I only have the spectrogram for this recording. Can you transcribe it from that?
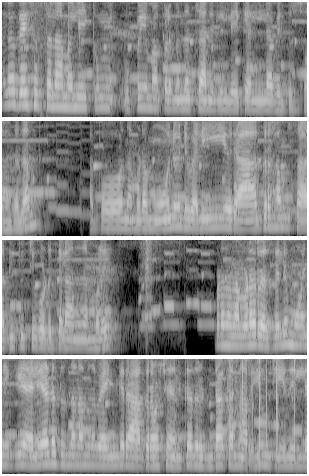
ഹലോ ഗൈസ് അസ്സലാമു വലൈക്കും ഉപ്പയും മക്കളും എന്ന ചാനലിലേക്ക് എല്ലാവർക്കും സ്വാഗതം. അപ്പോൾ നമ്മുടെ മോനൊരു വലിയൊരു ആഗ്രഹം സാധിപ്പിച്ച് കൊടുക്കലാണ് നമ്മൾ ഇവിടെ നമ്മുടെ റസൽ മോനിക്ക് ഇലയട തിന്നണമെന്ന് ഭയങ്കര ആഗ്രഹം. പക്ഷേ എനിക്കത് ഉണ്ടാക്കാൻ അറിയും ചെയ്യുന്നില്ല.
